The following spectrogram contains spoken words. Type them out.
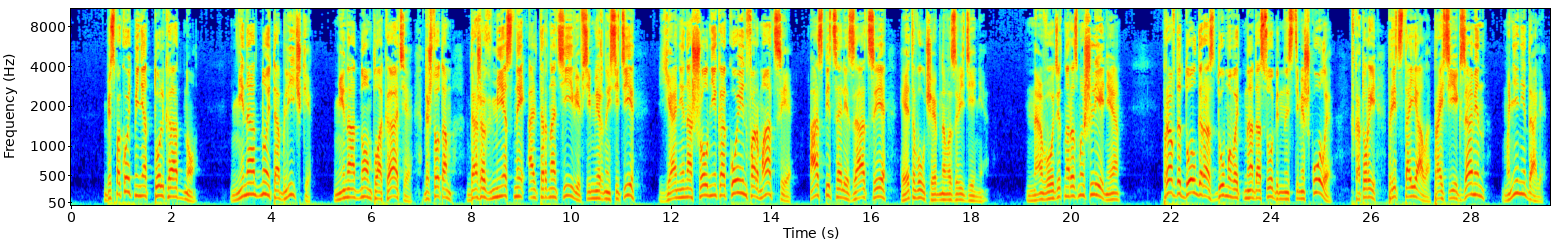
Беспокоит меня только одно. Ни на одной табличке, ни на одном плакате, да что там, даже в местной альтернативе всемирной сети я не нашел никакой информации о специализации этого учебного заведения. Наводит на размышления – Правда, долго раздумывать над особенностями школы, в которой предстояло пройти экзамен, мне не дали.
